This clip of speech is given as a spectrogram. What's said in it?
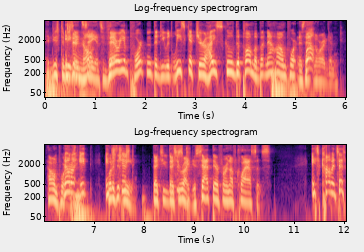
It used to be they'd no- say it's very important that you at least get your high school diploma, but now how important is that in Oregon? How important? No, no, it- what does it just- mean that you that you're just- right? You sat there for enough classes. It's common sense.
